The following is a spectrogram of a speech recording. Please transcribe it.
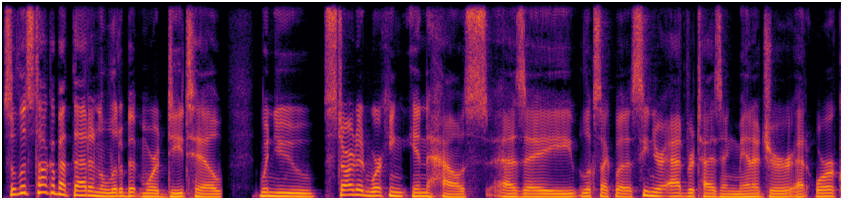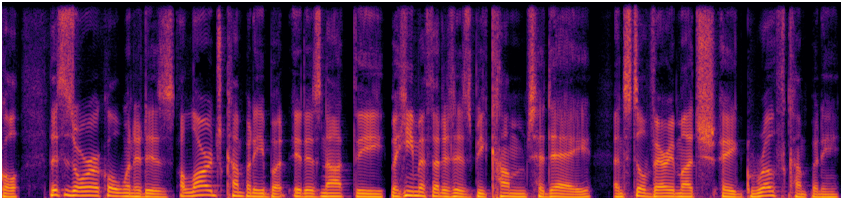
So let's talk about that in a little bit more detail. When you started working in house as a looks like a senior advertising manager at Oracle, this is Oracle when it is a large company, but it is not the behemoth that it has become today, and still very much a growth company.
